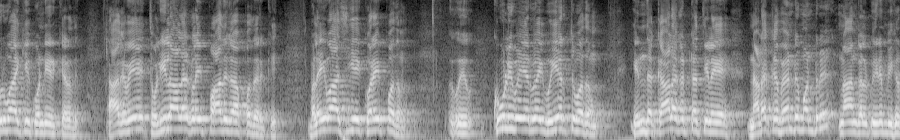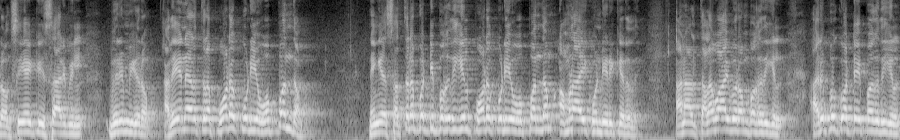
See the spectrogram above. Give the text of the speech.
உருவாக்கி கொண்டிருக்கிறது. ஆகவே தொழிலாளர்களை பாதுகாப்பதற்கு விலைவாசியை குறைப்பதும் கூலி உயர்வை உயர்த்துவதும் இந்த காலகட்டத்திலே நடக்க வேண்டும் என்று நாங்கள் விரும்புகிறோம். சிஐடி சார்பில் விரும்புகிறோம். அதே நேரத்தில் போடக்கூடிய ஒப்பந்தம் நீங்கள் சத்திரப்பட்டி பகுதியில் போடக்கூடிய ஒப்பந்தம் அமலாகி கொண்டிருக்கிறது. ஆனால் தலவாய்புரம் பகுதியில் அருப்புக்கோட்டை பகுதியில்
